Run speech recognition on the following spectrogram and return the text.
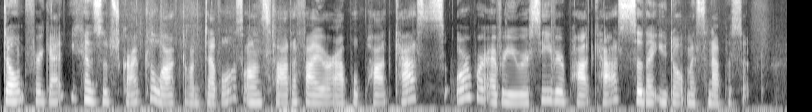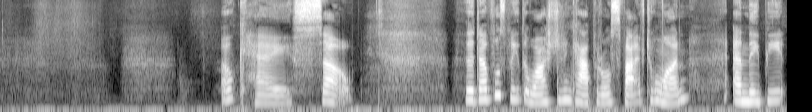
Don't forget you can subscribe to Locked On Devils on Spotify or Apple Podcasts or wherever you receive your podcasts so that you don't miss an episode. Okay, so the Devils beat the Washington Capitals 5 to 1 and they beat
